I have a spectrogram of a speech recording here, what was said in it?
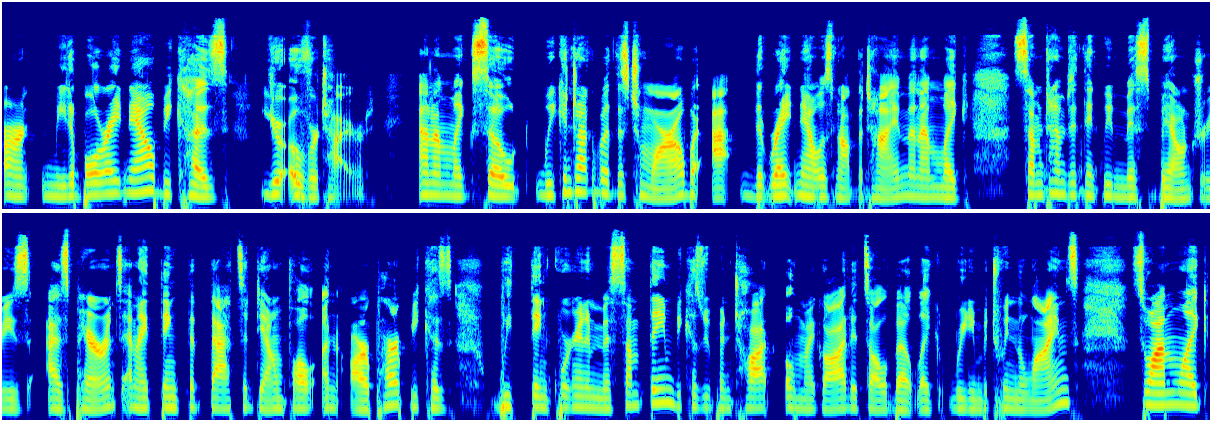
aren't meetable right now because you're overtired. And I'm like, so we can talk about this tomorrow, but I, the, right now is not the time. And I'm like, sometimes I think we miss boundaries as parents. And I think that that's a downfall on our part because we think we're going to miss something because we've been taught, oh my God, it's all about like reading between the lines. So I'm like,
